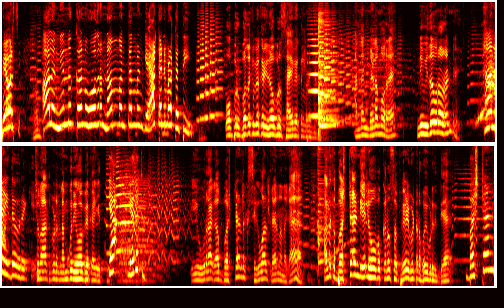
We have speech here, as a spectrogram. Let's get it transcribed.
ಬೆವರ್ಸಿ. ಅಲ್ಲ ನಿನ್ನ ಕಣ್ಣು ಹೋದ್ರೆ ನಮ್ಮ ತನ್ ಮನ್ಗೆ ಯಾಕೆ ಕಣ್ಣು ಮಾಡಕತ್ತಿ? ಒಬ್ರು ಬದುಕಬೇಕಾರೆ ಇನ್ನೊಬ್ರು ಸಾಯ್ಬೇಕಲ್ರಿ ಅಂದಂಗೆ ಮೇಡಮ್ ಅವ್ರೆ ನೀವು ಇದವ್ರವ್ರನ್ರಿ ಹಾ ನಾ ಇದ್ದವ್ರಕ್ಕೆ. ಚಲೋ ಆತ್ ಬಿಡ್ರಿ ನಮಗೂ ನೀವು ಬೇಕಾಗಿತ್ತು. ಯಾ ಎದಕ್ಕೆ ಈ ಊರಾಗ ಬಸ್ ಸ್ಟ್ಯಾಂಡ್ಗೆ ಸಿಗವಲ್ತ್ರೆ ನನಗೆ? ಅದಕ್ಕೆ ಬಸ್ ಸ್ಟ್ಯಾಂಡ್ ಎಲ್ಲಿ ಹೋಗ್ಬೇಕನ್ನೋ ಸ್ವಲ್ಪ ಹೇಳಿಬಿಟ್ರೆ ಹೋಗ್ಬಿಡ್ತಿದ್ದೆ ಬಸ್ ಸ್ಟ್ಯಾಂಡ್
